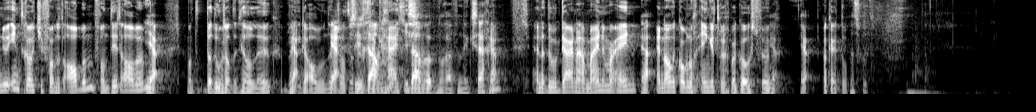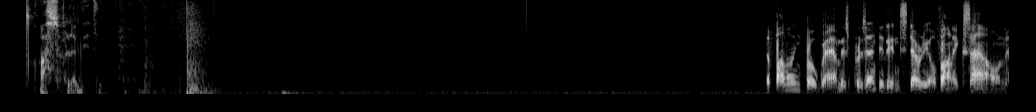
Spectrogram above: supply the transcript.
nu een introotje van het album, van dit album. Ja, Want dat doen ze altijd heel leuk. Bij Ja. ieder album ja altijd precies. Daarom, daarom wil ik nog even niks zeggen. Ja. En dan doe ik daarna mijn nummer 1. Ja. En dan kom ik nog één keer terug bij Ghost Funk. Ja, ja. Oké, top. dat is goed. Ach, zo leuk dit. Following program is presented in stereophonic sound.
